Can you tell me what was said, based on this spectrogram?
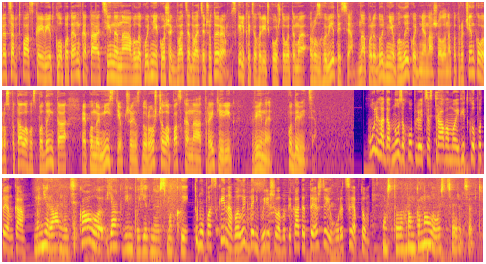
Рецепт паски від Клопотенка та ціни на великодній кошик 2024. Скільки цьогоріч коштуватиме розговітися? Напередодні Великодня наша Олена Петроченкова розпитала господинь та економістів, чи здорожчала паска на третій рік війни. Подивіться. Ольга давно захоплюється стравами від Клопотенка. Мені реально цікаво, як він поєднує смаки. Тому паски на Великдень вирішила випікати теж за його рецептом. Ось телеграм-канал, і ось цей рецепт.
